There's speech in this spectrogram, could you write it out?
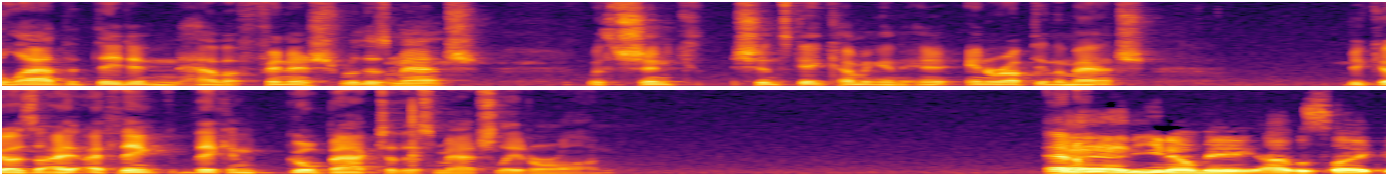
glad that they didn't have a finish for this match, with Shin, Shinsuke coming and in, interrupting the match, because I, I think they can go back to this match later on. And, and you know me, I was like,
